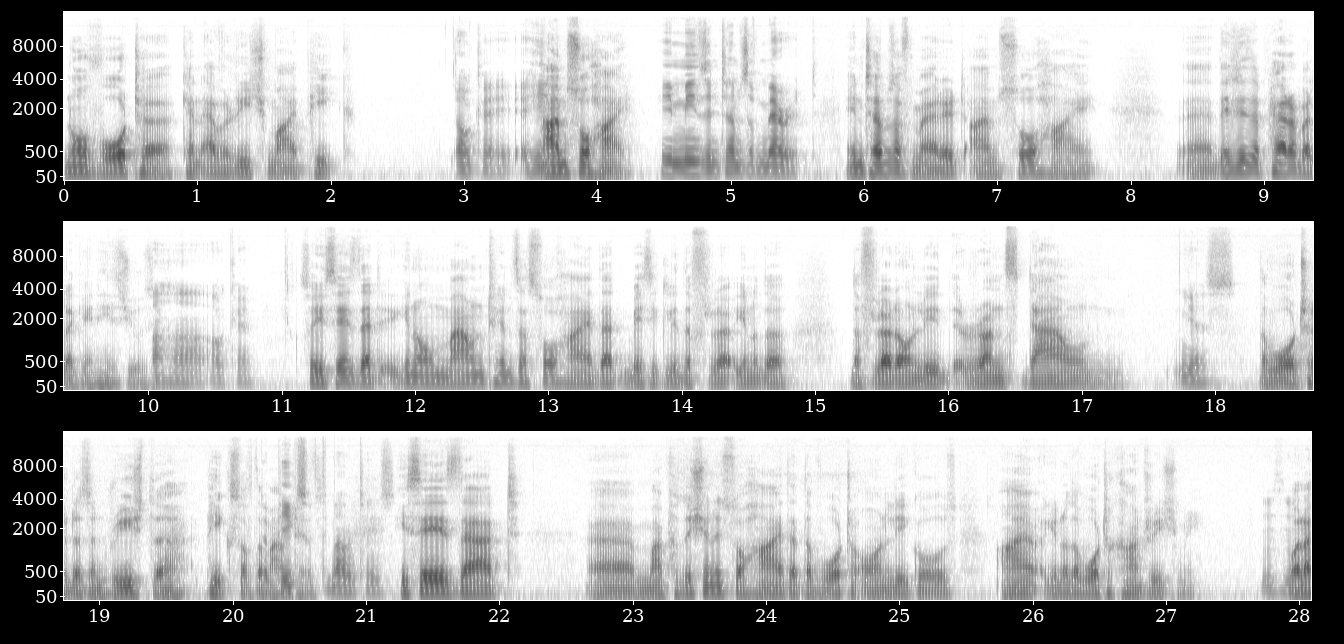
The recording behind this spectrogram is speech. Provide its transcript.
no water can ever reach my peak. Okay. He, I'm so high. he means in terms of merit. In terms of merit, I am so high. Uh, this is a parable again he's using. Uh huh. Okay. So he says that you know mountains are so high that basically the flood, you know the the flood only runs down. Yes. The water doesn't reach the peaks of the, The, mountains. peaks of the mountains. He says that uh, my position is so high that the water only goes, I, you know, the water can't reach me. Mhm. وَلَا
